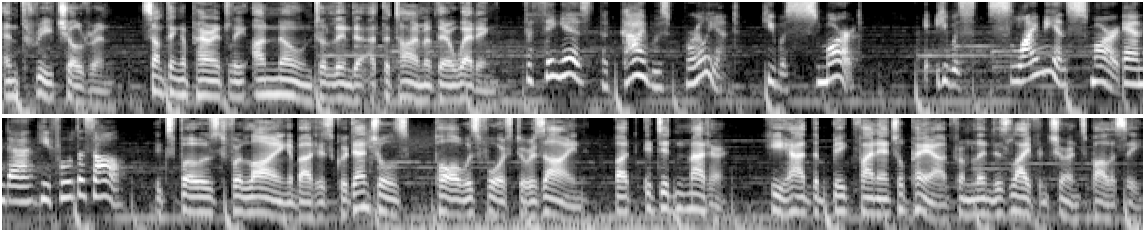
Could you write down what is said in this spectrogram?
and three children, something apparently unknown to Linda at the time of their wedding. The thing is, the guy was brilliant. He was smart. He was slimy and smart, and uh, he fooled us all. Exposed for lying about his credentials, Paul was forced to resign. But it didn't matter. He had the big financial payout from Linda's life insurance policy.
